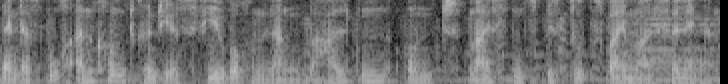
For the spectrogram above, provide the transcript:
Wenn das Buch ankommt, könnt ihr es vier Wochen lang behalten und meistens bis zu zweimal verlängern.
